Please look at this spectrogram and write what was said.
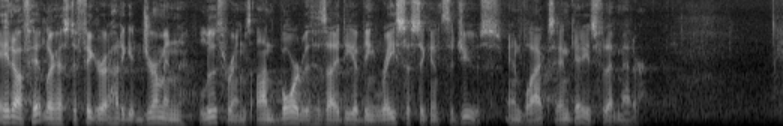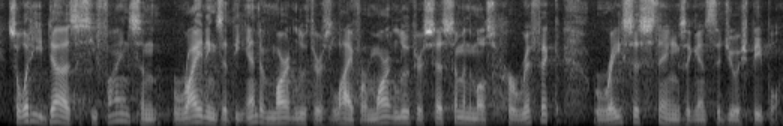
Adolf Hitler has to figure out how to get German Lutherans on board with his idea of being racist against the Jews, and blacks, and gays for that matter. So, what he does is he finds some writings at the end of Martin Luther's life where Martin Luther says some of the most horrific, racist things against the Jewish people.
